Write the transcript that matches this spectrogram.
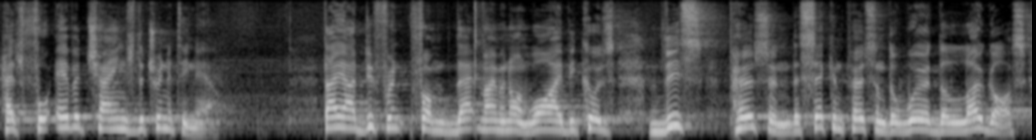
has forever changed the Trinity now. They are different from that moment on. Why? Because this person, the second person, the Word, the Logos,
